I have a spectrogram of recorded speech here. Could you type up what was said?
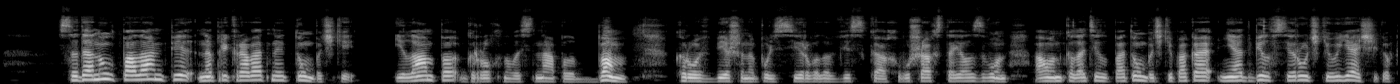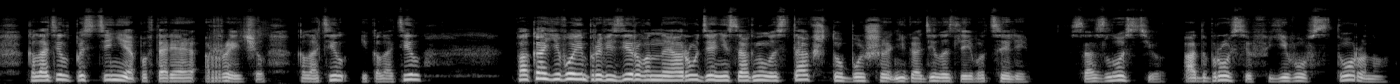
Саданул по лампе на прикроватной тумбочке, и лампа грохнулась на пол. Бам! Кровь бешено пульсировала в висках, в ушах стоял звон, а он колотил по тумбочке, пока не отбил все ручки у ящиков, колотил по стене, повторяя «Рэйчел», колотил и колотил, пока его импровизированное орудие не согнулось так, что больше не годилось для его целей. Со злостью, отбросив его в сторону,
